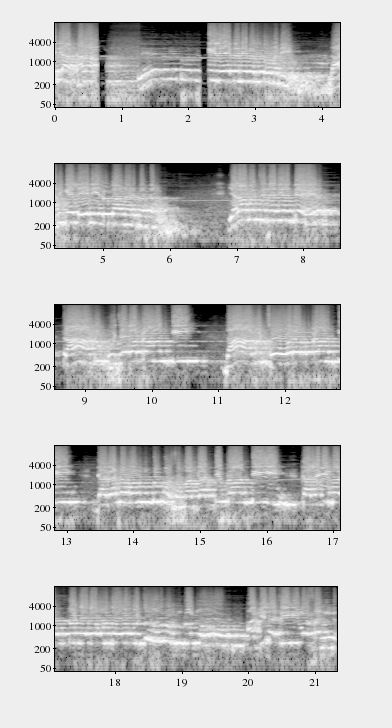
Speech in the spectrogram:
ఏది ఆ కళ? దానికే లేని ఎరుక అన్నాడు పెద్దలు ఎలా వచ్చినది అంటే త్రాడు భుజగ ప్రాంతి దారు చోర ప్రాంతి గగనమందు కుసుమ గట్టి ప్రాంతి కలిగినట్టు జగము దొరుకుతూనుండును అఖిల జీవ సంఘ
